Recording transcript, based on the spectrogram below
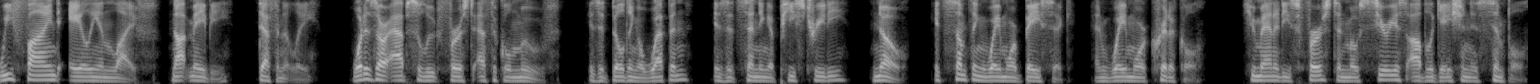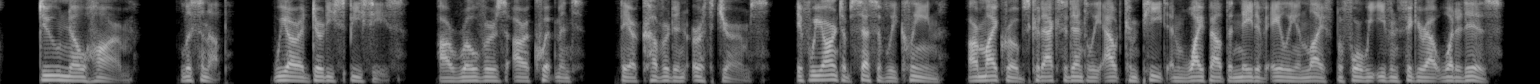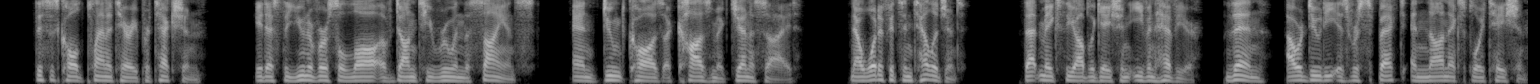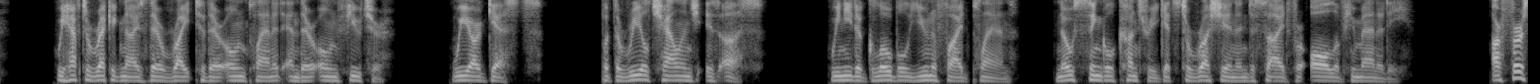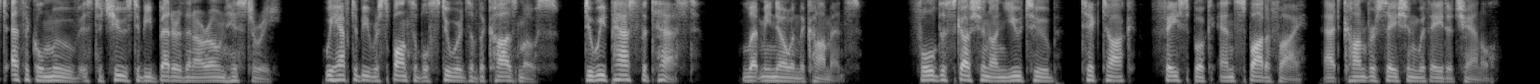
We find alien life. Not maybe, definitely. What is our absolute first ethical move? Is it building a weapon? Is it sending a peace treaty? No, it's something way more basic and way more critical. Humanity's first and most serious obligation is simple. Do no harm. Listen up. We are a dirty species. Our rovers, our equipment, they are covered in earth germs. If we aren't obsessively clean, our microbes could accidentally outcompete and wipe out the native alien life before we even figure out what it is. This is called planetary protection. It is the universal law of don't ruin the science, and don't cause a cosmic genocide. Now what if it's intelligent? That makes the obligation even heavier. Then, our duty is respect and non-exploitation. We have to recognize their right to their own planet and their own future. We are guests. But the real challenge is us. We need a global, unified plan. No single country gets to rush in and decide for all of humanity. Our first ethical move is to choose to be better than our own history. We have to be responsible stewards of the cosmos. Do we pass the test? Let me know in the comments. Full discussion on YouTube, TikTok, Facebook, and Spotify at Conversation with Aida channel.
